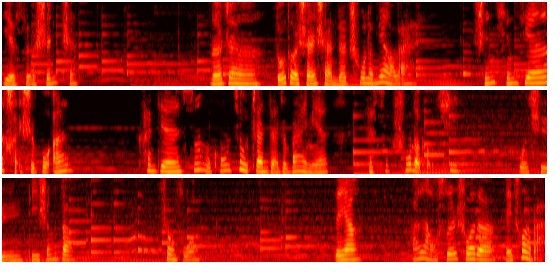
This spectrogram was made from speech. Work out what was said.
夜色深沉。哪吒躲躲闪闪的出了庙来，神情间很是不安。看见孙悟空就站在这外面，才舒舒了口气，过去低声道：“圣佛，怎样？俺老孙说的没错吧？”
